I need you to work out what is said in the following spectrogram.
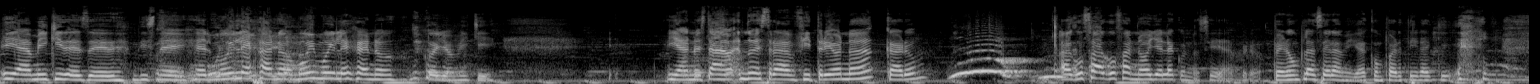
Y a Mickey desde Disney. El muy lejano, muy, muy lejano. Coyo Mickey. Y a nuestra, nuestra anfitriona, Caro. A Gufa, a Gufa no, ya la conocía, pero, pero un placer, amiga, compartir aquí.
